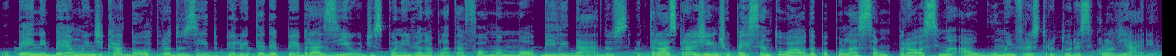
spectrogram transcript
O PNB é um indicador produzido pelo ITDP Brasil, disponível na plataforma Mobilidados, e traz para a gente o percentual da população próxima a alguma infraestrutura cicloviária.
